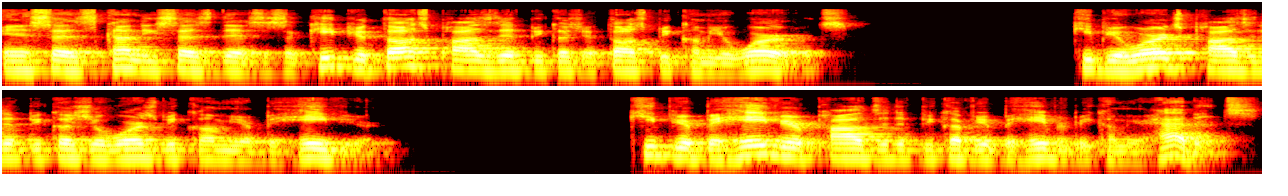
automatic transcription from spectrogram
And it says, Gandhi says this, it says, keep your thoughts positive because your thoughts become your words. Keep your words positive because your words become your behavior. Keep your behavior positive because your behavior become your habits.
